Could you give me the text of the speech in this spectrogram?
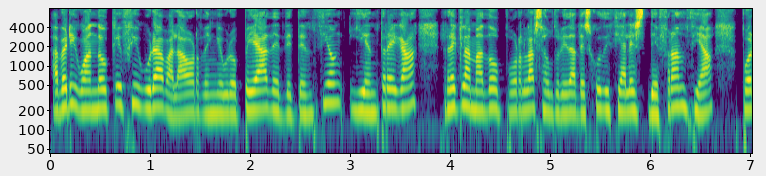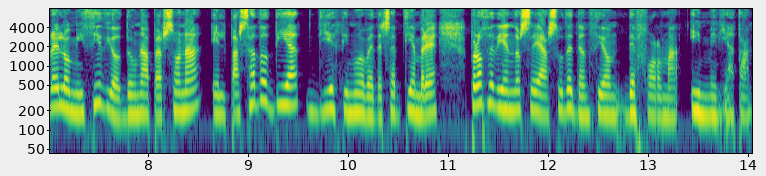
averiguando que figuraba la orden europea de detención y entrega reclamado por las autoridades judiciales de Francia por el homicidio de una persona el pasado día 19 de septiembre, procediéndose a su detención de forma inmediata.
